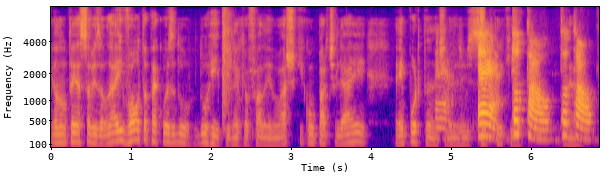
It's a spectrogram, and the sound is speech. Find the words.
eu não tenho essa visão. Aí volta para a coisa do, do hip, né, que eu falei. Eu acho que compartilhar é, é importante. É, né? é que, total, total. É.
